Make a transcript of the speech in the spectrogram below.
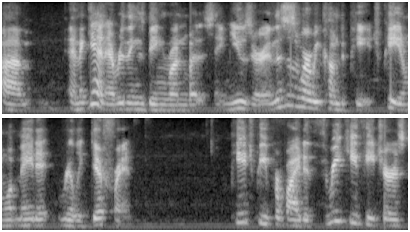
Um, and again, everything's being run by the same user. And this is where we come to PHP and what made it really different. PHP provided three key features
